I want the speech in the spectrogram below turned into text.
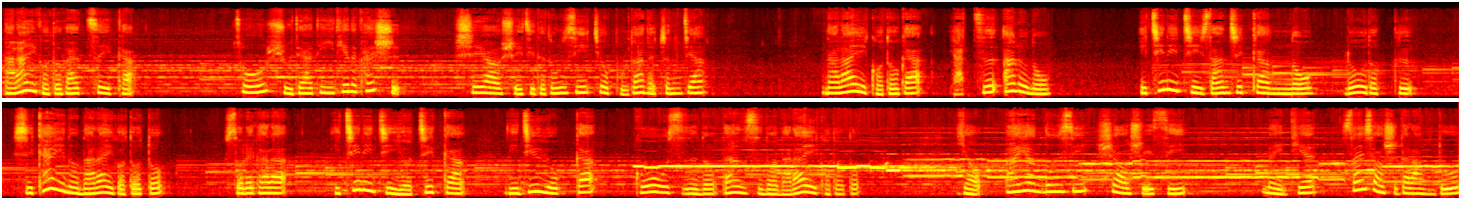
習い事が追加。从暑假第一天的开始，需要学习的东西就不断的增加。習い事が、やつあるの。一日三時間の朗読、歴史の習い事と、それから一日四時間、二十四日コースのダンスの習い事と、有八样东西需要学习。每天三小时的朗读、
